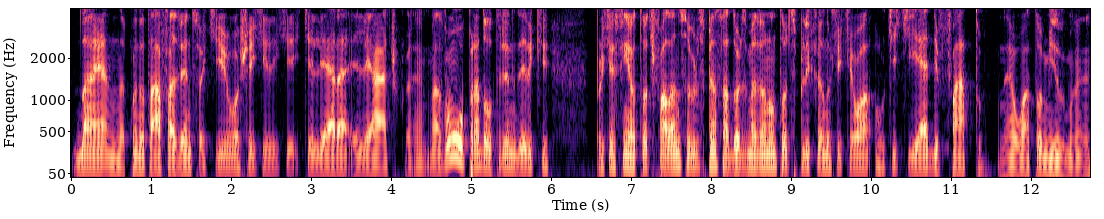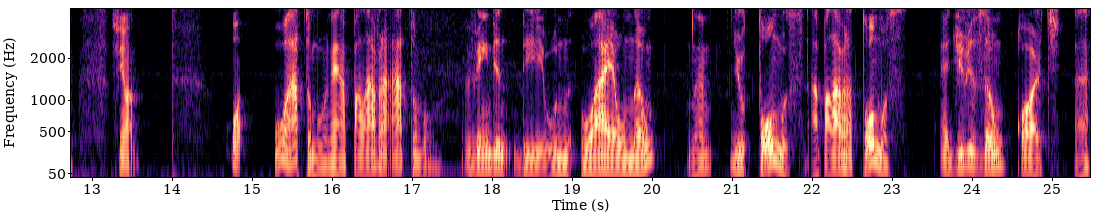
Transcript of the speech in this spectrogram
na, na, quando eu tava fazendo isso aqui, eu achei que, que, que ele era eleático, né? Mas vamos pra doutrina dele que porque assim, eu tô te falando sobre os pensadores, mas eu não tô te explicando o que, que, é, o, o que, que é de fato né, o atomismo, né? Assim, ó. O, o átomo, né? A palavra átomo vem de, de o, o A é o não, né? E o tomos, a palavra tomos, é divisão, corte, né?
